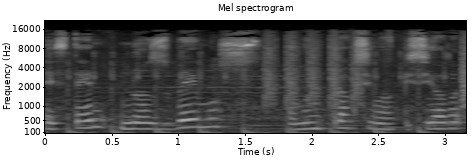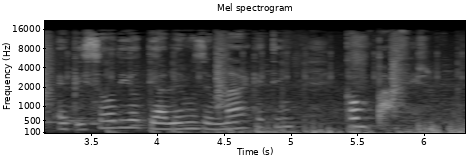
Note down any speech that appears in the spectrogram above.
estén. Nos vemos en un próximo episodio, episodio de Hablemos de Marketing con Pafer.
